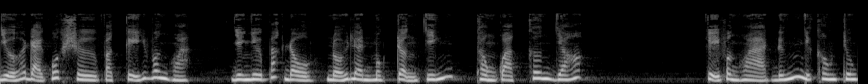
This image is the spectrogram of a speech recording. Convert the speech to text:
Giữa đại quốc sư và Kỷ Vân Hòa dường như bắt đầu nổi lên một trận chiến thông qua cơn gió. Kỷ Vân Hòa đứng như không trung,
